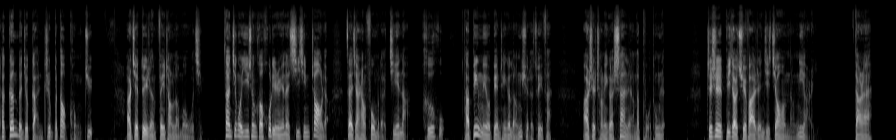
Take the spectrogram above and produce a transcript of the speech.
他根本就感知不到恐惧，而且对人非常冷漠无情。但经过医生和护理人员的悉心照料，再加上父母的接纳呵护，他并没有变成一个冷血的罪犯，而是成了一个善良的普通人，只是比较缺乏人际交往能力而已。当然，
